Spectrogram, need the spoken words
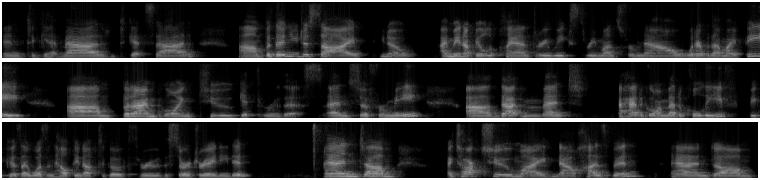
and to get mad and to get sad um, but then you decide you know i may not be able to plan three weeks three months from now whatever that might be um, but i'm going to get through this and so for me uh, that meant i had to go on medical leave because i wasn't healthy enough to go through the surgery i needed and um, i talked to my now husband and um,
